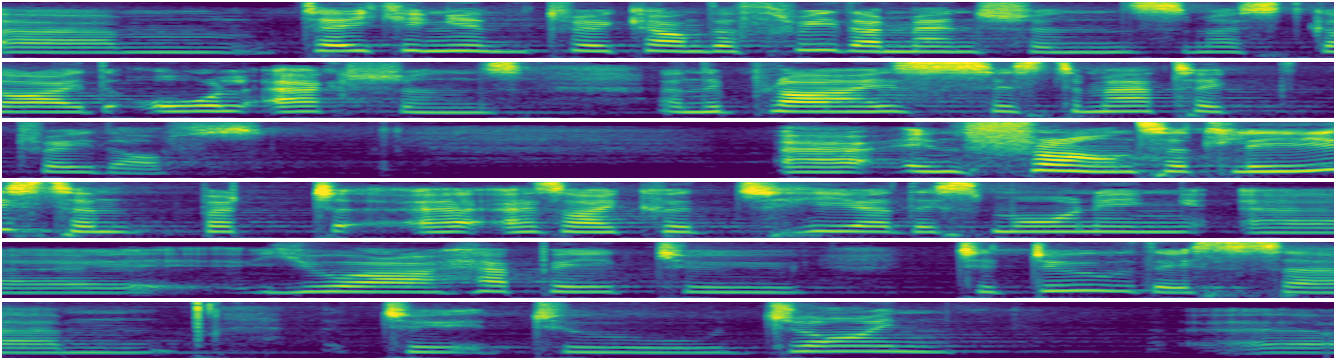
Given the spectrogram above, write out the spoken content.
um, taking into account the three dimensions must guide all actions and implies systematic trade-offs. Uh, in France, at least, and, but uh, as I could hear this morning, uh, you are happy to, to do this, um, to, to join uh,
